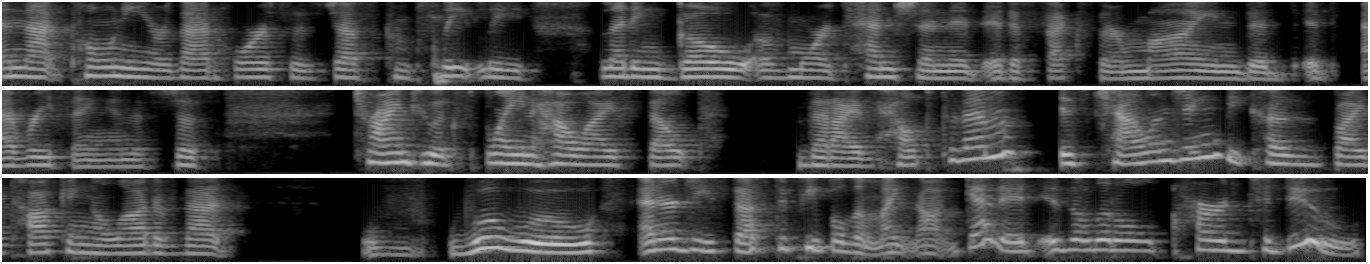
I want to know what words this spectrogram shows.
And that pony or that horse is just completely letting go of more tension. It, it affects their mind, it, it's everything. And it's just trying to explain how I felt that I've helped them is challenging because by talking a lot of that woo woo energy stuff to people that might not get it is a little hard to do.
